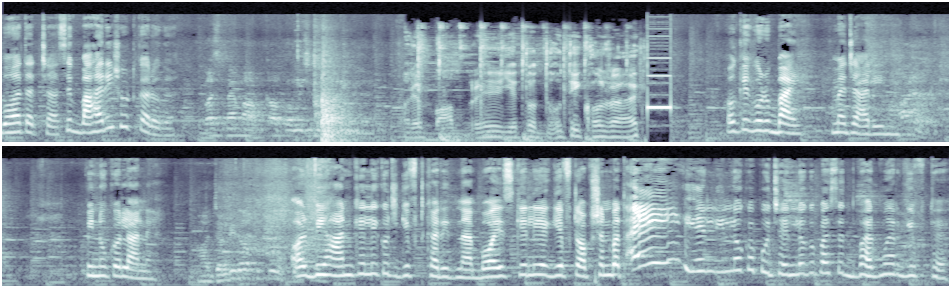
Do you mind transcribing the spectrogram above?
बहुत अच्छा। सिर्फ़ बाहर ही शूट करोगे? बस मैम आपका परमिशन ही अरे बाप रे ये तो धोती खोल रहा है। ओके गुरु बाय मैं जा रही हूँ। पिनू को लाने। हाँ जल्दी और बिहान के लिए कुछ गिफ्ट खरीदना है। बॉयज़ के लिए गिफ्ट ऑप्शन बताए ये इन लोग को पूछे इन लोगों के पास तो भर भर गिफ्ट है।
